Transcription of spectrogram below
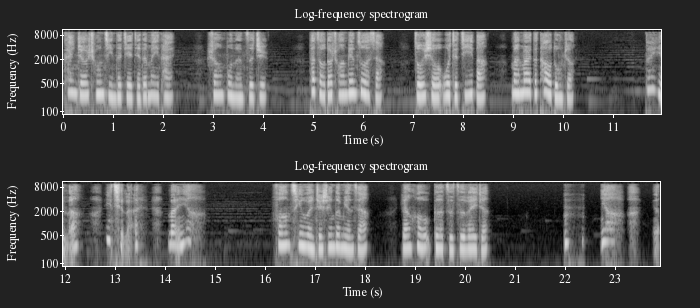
看着憧憬的姐姐的媚态，生不能自制。他走到床边坐下，左手握着鸡巴。慢慢的套动着。对了，一起来，来呀！方亲吻着生的面颊，然后各自自慰着。嗯呀呀，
